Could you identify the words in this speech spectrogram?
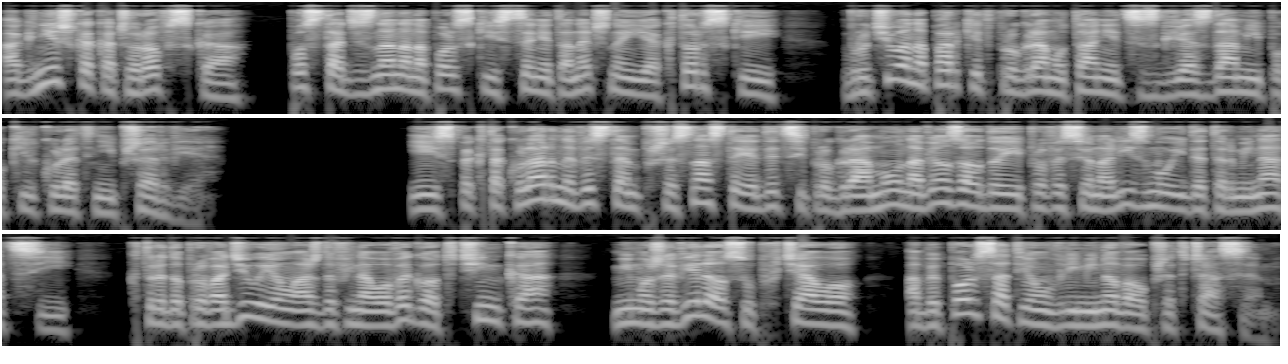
Agnieszka Kaczorowska, postać znana na polskiej scenie tanecznej i aktorskiej, wróciła na parkiet programu Taniec z Gwiazdami po kilkuletniej przerwie. Jej spektakularny występ w 16 edycji programu nawiązał do jej profesjonalizmu i determinacji, które doprowadziły ją aż do finałowego odcinka, mimo że wiele osób chciało, aby Polsat ją wliminował przed czasem.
